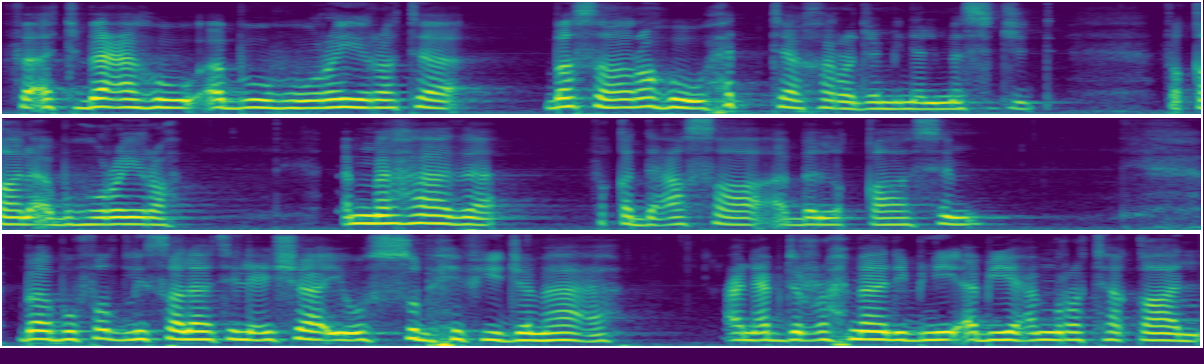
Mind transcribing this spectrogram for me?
فأتبعه أبو هريرة بصره حتى خرج من المسجد. فقال أبو هريرة أما هذا فقد عصى أبا القاسم. باب فضل صلاة العشاء والصبح في جماعة. عن عبد الرحمن بن أبي عمرة قال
